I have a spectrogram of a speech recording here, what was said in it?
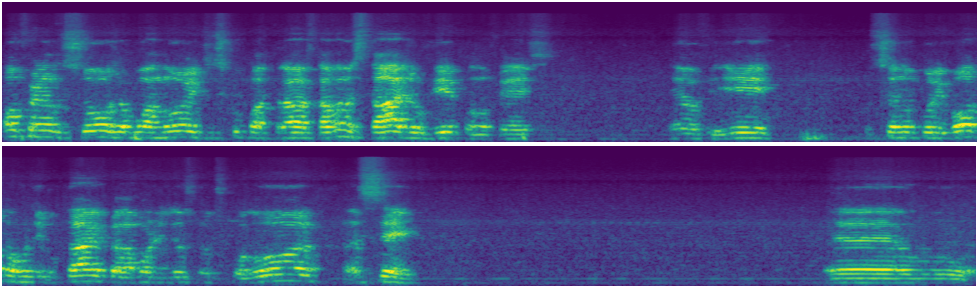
Ó, o Fernando Souza, boa noite, desculpa o atraso. Estava no estádio, eu vi quando fez. Eu vi. Luciano Puri volta, Rodrigo Caio, pelo amor de Deus, multicolor. Eu sei. É, o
